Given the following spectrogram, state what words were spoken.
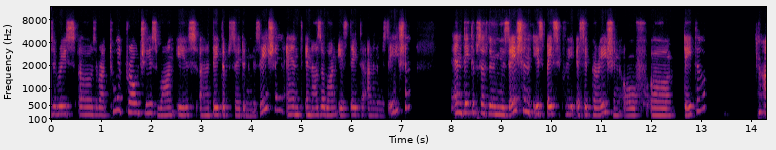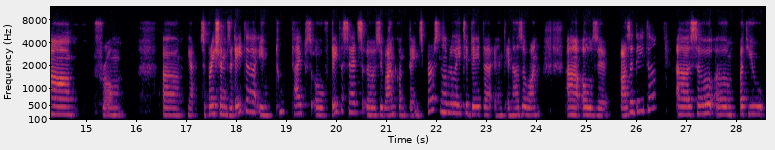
there is uh, there are two approaches. One is uh, data pseudonymization, and another one is data anonymization. And data pseudonymization is basically a separation of uh, data uh, from uh, yeah, separation the data in two types of data sets. Uh, the one contains personal related data and another one uh, all the other data. Uh, so, um, but you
